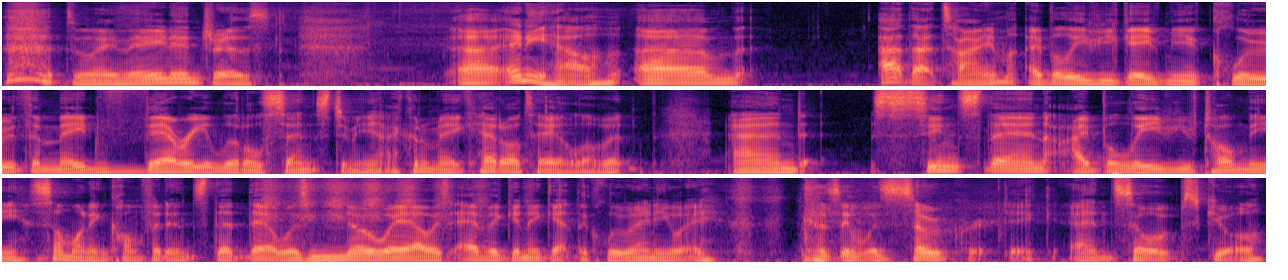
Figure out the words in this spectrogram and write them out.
to my main interest. Uh, anyhow, um, at that time, I believe you gave me a clue that made very little sense to me. I couldn't make head or tail of it. And since then, I believe you've told me, somewhat in confidence, that there was no way I was ever going to get the clue anyway, because it was so cryptic and so obscure.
